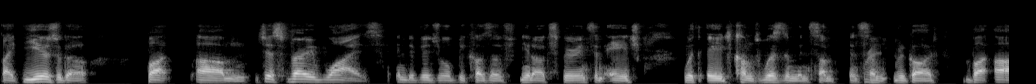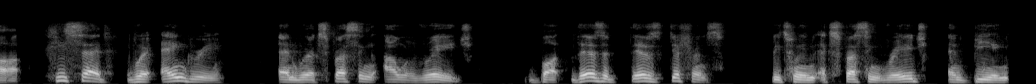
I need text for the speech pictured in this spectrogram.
like years ago, but um just very wise individual because of you know experience and age. With age comes wisdom in some in some Right. regard. But uh he said we're angry and we're expressing our rage. But there's a there's difference between expressing rage and being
